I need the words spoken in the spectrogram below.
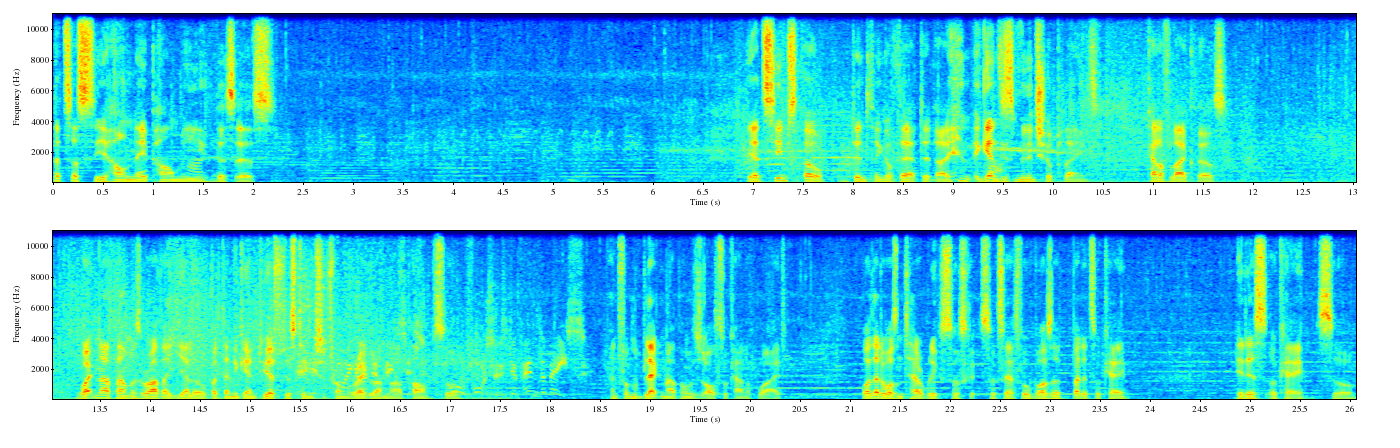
let's just see how napalmy this is. Yeah, it seems... Oh, didn't think of that, did I? Again, these miniature planes. Kind of like those. White napalm is rather yellow, but then again, you have to distinguish it from regular napalm, so... And from the black napalm, which is also kind of white. Well, that wasn't terribly su successful, was it? But it's okay. It is okay, so...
